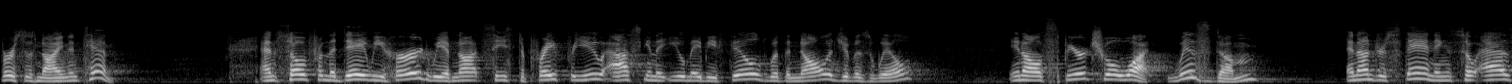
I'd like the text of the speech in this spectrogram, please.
verses 9 and 10. And so from the day we heard, we have not ceased to pray for you, asking that you may be filled with the knowledge of his will, in all spiritual what? Wisdom and understanding, so as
